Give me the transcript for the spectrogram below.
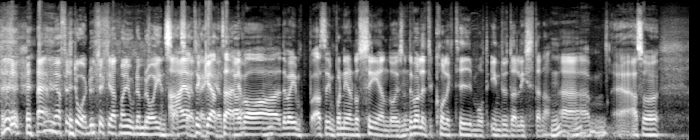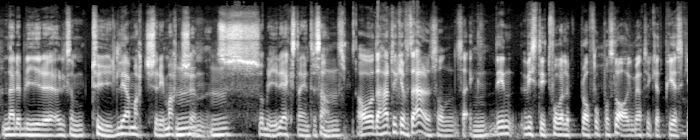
nej, men jag förstår, du tycker att man gjorde en bra insats ja, Jag tycker enkelt. att här, det var, det var imp alltså, imponerande att se ändå. Mm. Det var lite kollektiv mot individualisterna. Mm. Um, alltså, när det blir eh, liksom tydliga matcher i matchen mm, mm. så blir det extra intressant. Mm. Ja, och det här tycker jag faktiskt är en sån... Så här, mm. det är, visst, det är två väldigt bra fotbollslag men jag tycker att PSG,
